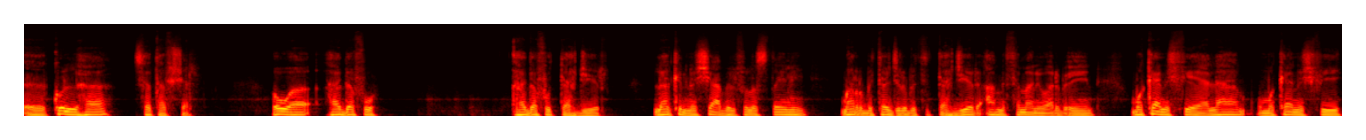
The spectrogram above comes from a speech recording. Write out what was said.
آه، كلها ستفشل. هو هدفه هدفه التهجير. لكن الشعب الفلسطيني مر بتجربة التهجير عام 48 وما كانش فيه إعلام وما كانش فيه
